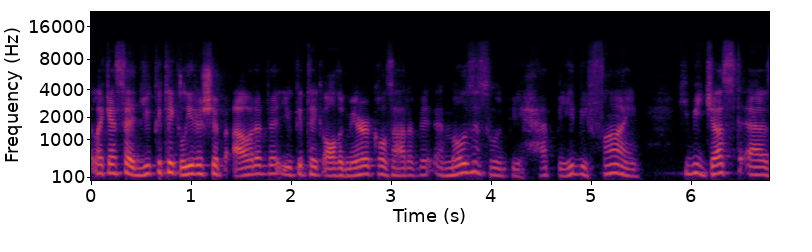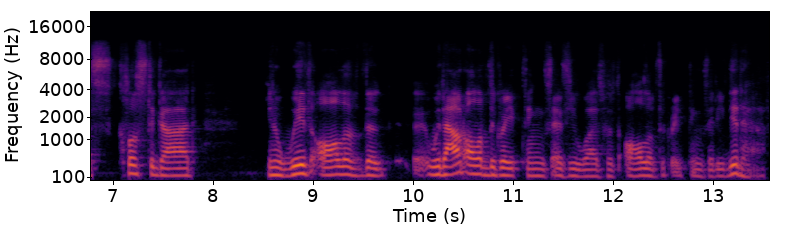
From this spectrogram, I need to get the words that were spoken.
like I said, you could take leadership out of it, you could take all the miracles out of it, and Moses would be happy. He'd be fine. He'd be just as close to God, you know, with all of the without all of the great things as he was with all of the great things that he did have.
